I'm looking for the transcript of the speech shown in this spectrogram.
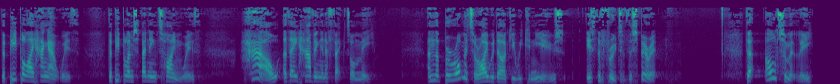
the people I hang out with, the people I'm spending time with, how are they having an effect on me? And the barometer I would argue we can use is the fruit of the Spirit. That ultimately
